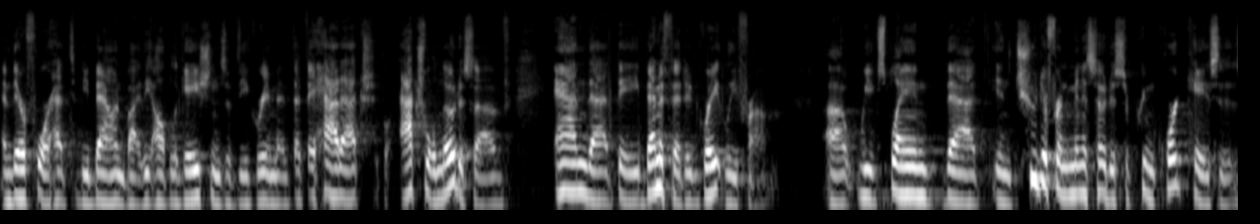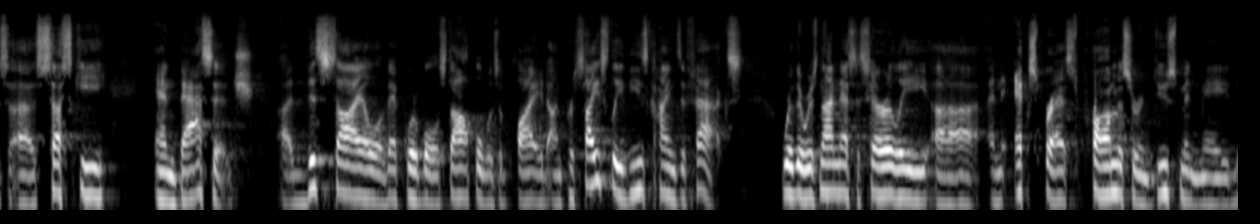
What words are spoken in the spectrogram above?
and therefore had to be bound by the obligations of the agreement that they had actual, actual notice of and that they benefited greatly from. Uh, we explained that in two different Minnesota Supreme Court cases, uh, and Basich, uh, this style of equitable estoppel was applied on precisely these kinds of facts, where there was not necessarily uh, an express promise or inducement made,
